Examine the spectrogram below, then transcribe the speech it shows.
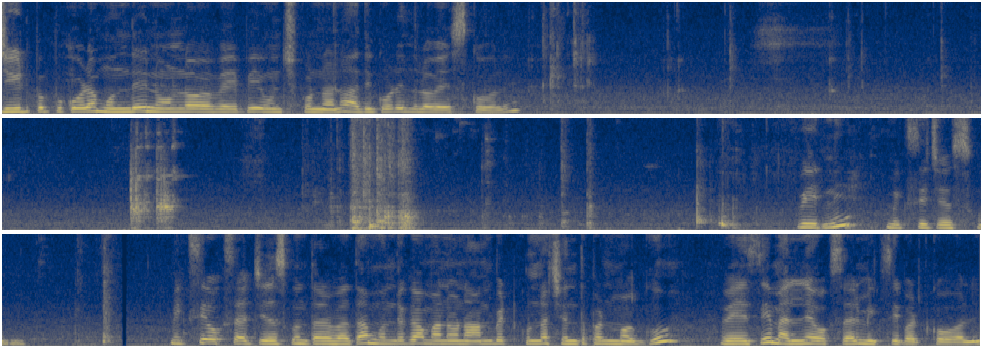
జీడిపప్పు కూడా ముందే నూనెలో వేపి ఉంచుకున్నాను. అది కూడా ఇందులో వేసుకోవాలి. వీటిని మిక్సీ చేసుకుందాం. మిక్సీ ఒకసారి చేసుకున్న తర్వాత ముందుగా మనం నానబెట్టుకున్న చింతపండు మగ్గు వేసి మళ్ళీ ఒకసారి మిక్సీ పట్టుకోవాలి.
